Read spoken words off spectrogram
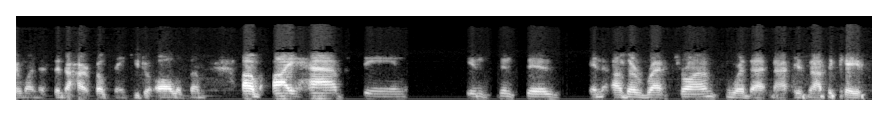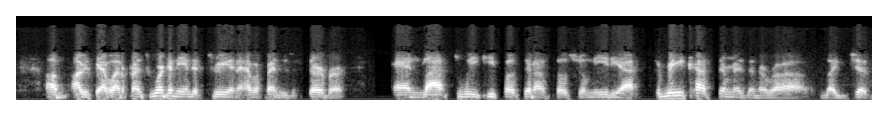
I want to send a heartfelt thank you to all of them. Um, I have seen instances in other restaurants where that not, is not the case. Um, obviously, I have a lot of friends who work in the industry, and I have a friend who's a server. And last week, he posted on social media three customers in a row, like just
